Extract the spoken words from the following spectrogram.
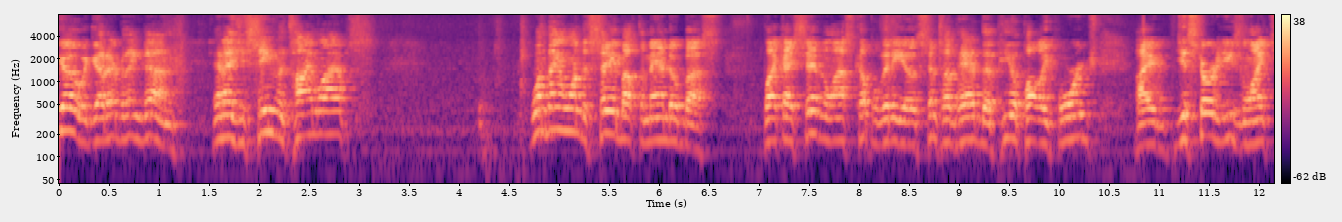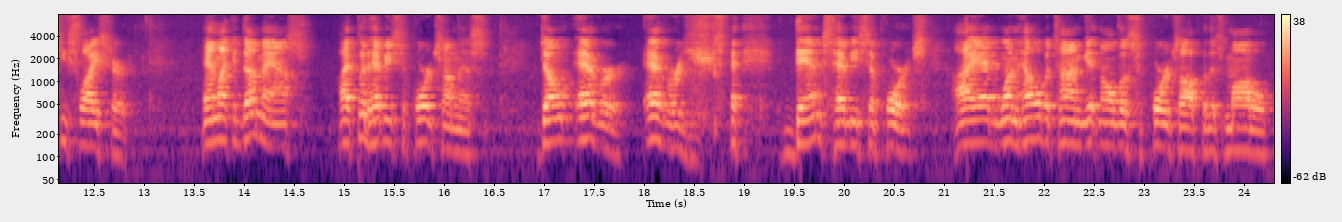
Go, we got everything done. And as you've seen the time lapse, one thing I wanted to say about the Mando bus, like I said in the last couple videos, since I've had the Peopoly Forge, I just started using Lychee Slicer. And like a dumbass, I put heavy supports on this. Don't ever, ever use dense heavy supports. I had one hell of a time getting all the supports off of this model.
